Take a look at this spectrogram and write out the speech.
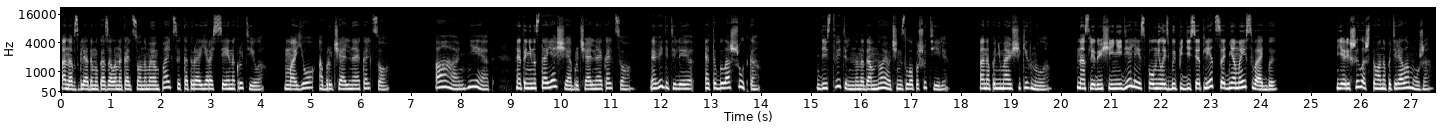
Она взглядом указала на кольцо на моем пальце, которое я рассеянно крутила. Мое обручальное кольцо. «А, нет, это не настоящее обручальное кольцо. Видите ли, это была шутка». Действительно, надо мной очень зло пошутили. Она, понимающе кивнула. На следующей неделе исполнилось бы 50 лет со дня моей свадьбы. Я решила, что она потеряла мужа.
